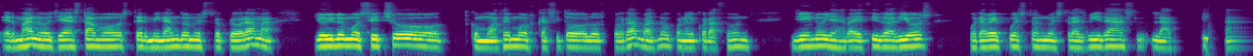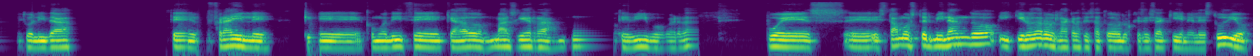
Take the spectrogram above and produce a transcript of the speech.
hermanos, ya estamos terminando nuestro programa y hoy lo hemos hecho como hacemos casi todos los programas, ¿no? Con el corazón lleno y agradecido a Dios por haber puesto en nuestras vidas la espiritualidad de fraile, que como dice, que ha dado más guerra que vivo, ¿verdad? Pues eh, estamos terminando y quiero daros las gracias a todos los que estáis aquí en el estudio.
